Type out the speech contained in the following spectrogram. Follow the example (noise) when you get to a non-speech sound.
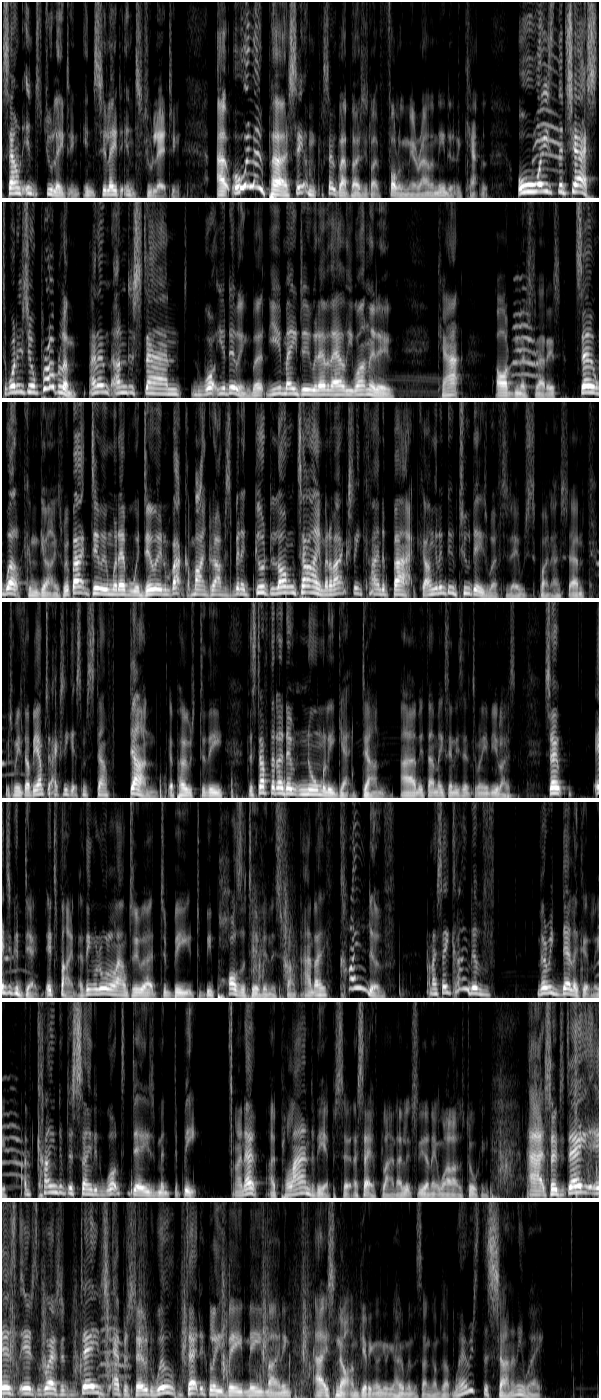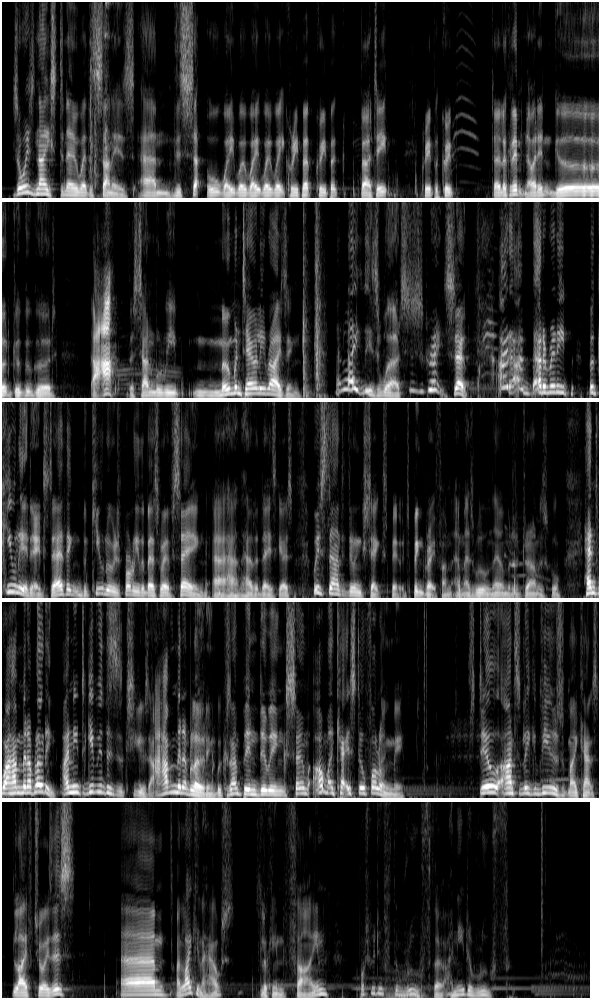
sound insulating, insulate insulating. Uh, oh, hello, Percy. I'm so glad Percy's like following me around. I needed a cat. Always the chest. What is your problem? I don't understand what you're doing, but you may do whatever the hell you want to do. Cat. Oddness, that is. So, welcome, guys. We're back doing whatever we're doing. We're back on Minecraft. It's been a good long time, and I'm actually kind of back. I'm going to do two days worth today, which is quite nice. Um, which means I'll be able to actually get some stuff done, opposed to the the stuff that I don't normally get done. Um, if that makes any sense to any of you guys. So, it's a good day. It's fine. I think we're all allowed to uh, to be to be positive in this front, and I kind of, and I say kind of, very delicately, I've kind of decided what today is meant to be. I know. I planned the episode. I say I've planned. I literally done it while I was talking. Uh, so today is is the question. Today's episode will technically be me mining. Uh, it's not. I'm kidding. I'm getting home when the sun comes up. Where is the sun anyway? It's always nice to know where the sun is. Um. Oh wait, wait, wait, wait, wait. Creep up, creep up, Bertie. Creep up, creep. Don't look at him. No, I didn't. Good, good, good, good. Ah, the sun will be momentarily rising. I like these words. This is great. So, I, I had a really peculiar day today. I think peculiar is probably the best way of saying uh, how, how the days goes. We've started doing Shakespeare. It's been great fun. Um, as we all know, I'm at a drama school. Hence why I haven't been uploading. I need to give you this excuse. I haven't been uploading because I've been doing so Oh, my cat is still following me. Still utterly confused with my cat's life choices. Um, I like in the house. It's looking fine. What do we do for the roof, though? I need a roof.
